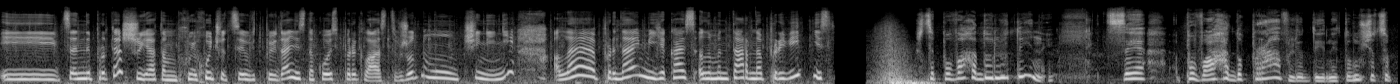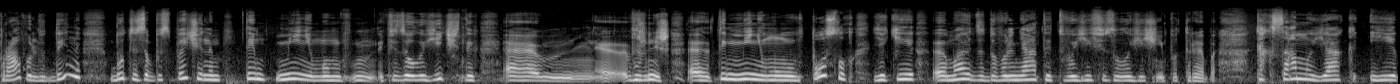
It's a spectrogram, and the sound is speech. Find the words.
І це не про те, що я там хо- хочу цю відповідальність на когось перекласти. В жодному чині ні. Але принаймні якась елементарна привітність. Це повага до людини, це повага до прав людини, тому що це право людини бути забезпеченим тим мінімумом фізіологічних, е, е, вірніш, е, тим мінімумом послуг, які мають задовольняти твої фізіологічні потреби. Так само, як і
